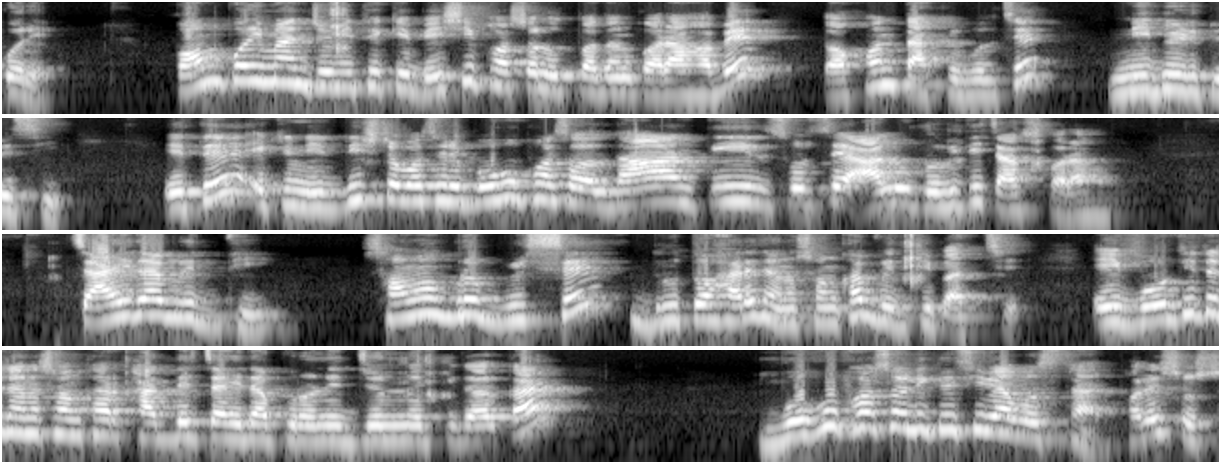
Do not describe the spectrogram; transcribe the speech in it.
করে কম পরিমাণ জমি থেকে বেশি ফসল উৎপাদন করা হবে, তখন তাকে বলছে নিবিড় কৃষি। এতে একটি নির্দিষ্ট বছরে বহু ফসল, ধান, তিল, সর্ষে, আলু প্রভৃতি চাষ করা হয়। চাহিদা বৃদ্ধি সমগ্র বিশ্বে দ্রুত হারে জনসংখ্যা বৃদ্ধি পাচ্ছে। এই বর্ধিত জনসংখ্যার খাদ্যের চাহিদা পূরণের জন্য কি দরকার বহু ফসলি কৃষি ব্যবস্থার, ফলে শস্য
